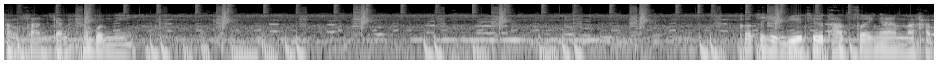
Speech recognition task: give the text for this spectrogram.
สังสรรค์กันข้างบนนี้ ก็จะเห็นวิวทิวทัศน์สวยงามนะครับ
